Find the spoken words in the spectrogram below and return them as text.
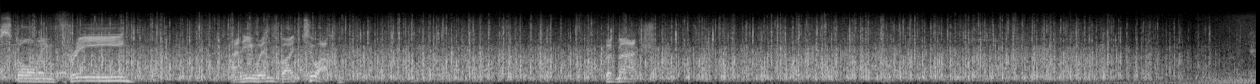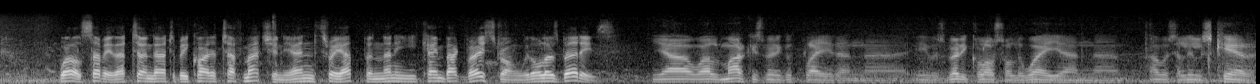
Storming three, and he wins by two up. Good match. Well, Seve, that turned out to be quite a tough match in the end. Three up, and then he came back very strong with all those birdies. Yeah, well, Mark is a very good player, and uh, he was very close all the way. And uh, I was a little scared,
